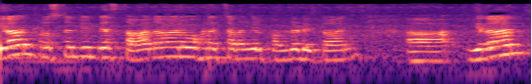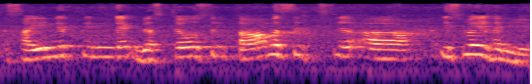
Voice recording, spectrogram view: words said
ഇറാൻ പ്രസിഡന്റിന്റെ സ്ഥാനാരോഹണ ചടങ്ങിൽ പങ്കെടുക്കാൻ ഇറാൻ സൈന്യത്തിന്റെ ഗസ്റ്റ് ഹൗസിൽ താമസിച്ച് ഇസ്മയിൽ ഹനിയെ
